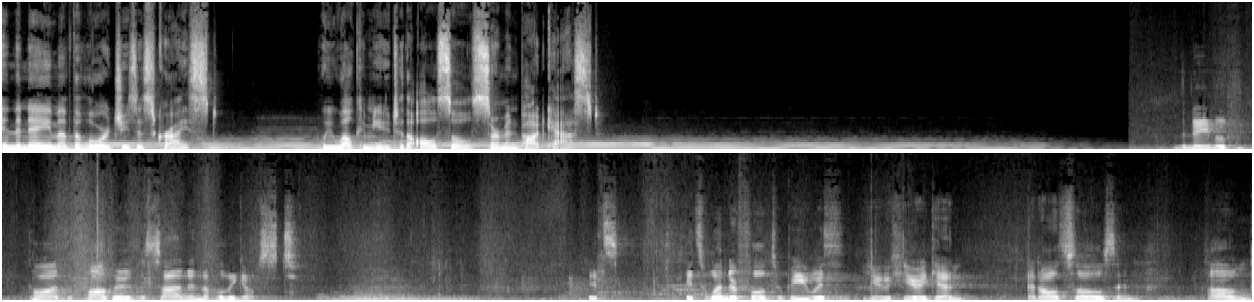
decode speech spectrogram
In the name of the Lord Jesus Christ, we welcome you to the All Souls Sermon Podcast. In the name of God, the Father, the Son, and the Holy Ghost. It's, it's wonderful to be with you here again at All Souls, and um,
